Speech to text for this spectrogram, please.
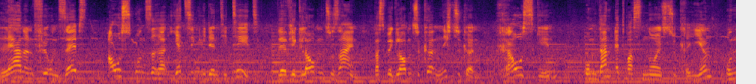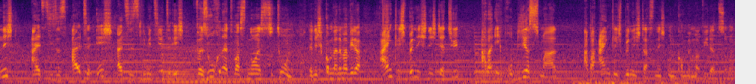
lernen für uns selbst aus unserer jetzigen Identität, wer wir glauben zu sein, was wir glauben zu können, nicht zu können, rausgehen um dann etwas Neues zu kreieren und nicht als dieses alte Ich, als dieses limitierte Ich versuchen, etwas Neues zu tun. Denn ich komme dann immer wieder, eigentlich bin ich nicht der Typ, aber ich probiere es mal, aber eigentlich bin ich das nicht und komme immer wieder zurück.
